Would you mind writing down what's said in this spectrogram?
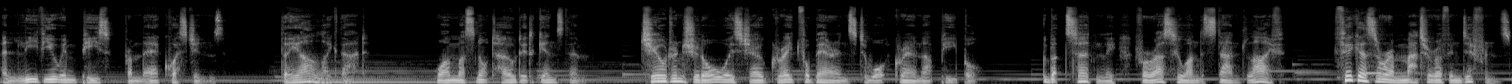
and leave you in peace from their questions. They are like that. One must not hold it against them. Children should always show great forbearance toward grown up people. But certainly, for us who understand life, figures are a matter of indifference.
